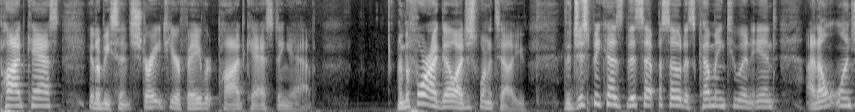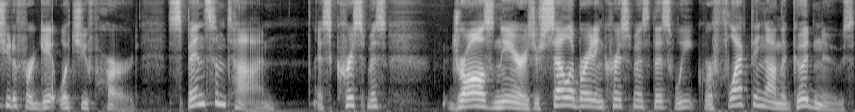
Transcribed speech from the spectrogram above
podcast, it'll be sent straight to your favorite podcasting app. And before I go, I just want to tell you that just because this episode is coming to an end, I don't want you to forget what you've heard. Spend some time as Christmas draws near, as you're celebrating Christmas this week, reflecting on the good news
